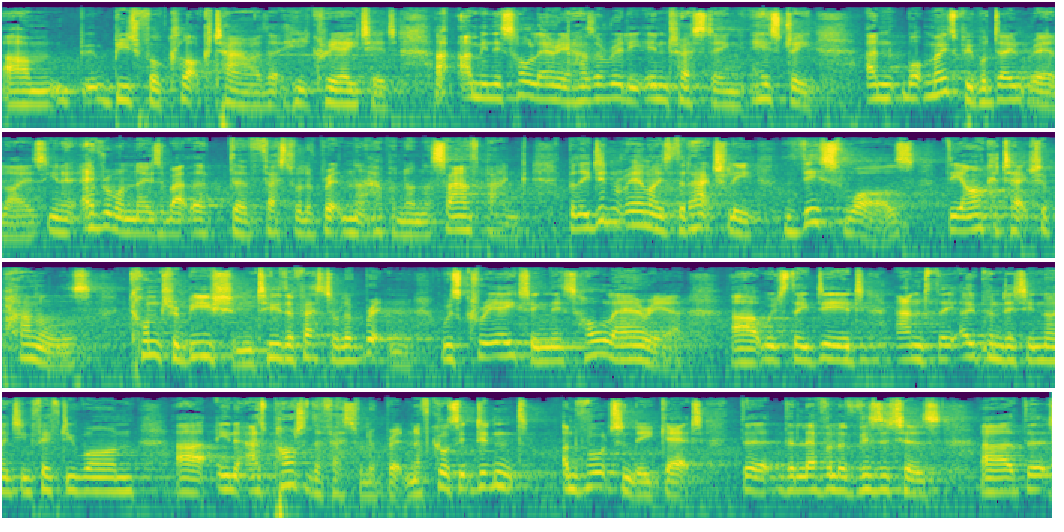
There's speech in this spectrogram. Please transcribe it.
um, b- beautiful clock tower that he created. I, I, mean, this whole area has a really interesting history. And what most people don't realise, you know, everyone knows about the, the Festival of Britain that happened on the South Bank, but they didn't realise that actually this was the architecture panel's contribution to the Festival of Britain was creating this whole area, uh, which they did, and they opened it in 1951 uh, you know, as part of the Festival of Britain. Of course, it didn't, unfortunately, get the, the level of visitors uh, that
